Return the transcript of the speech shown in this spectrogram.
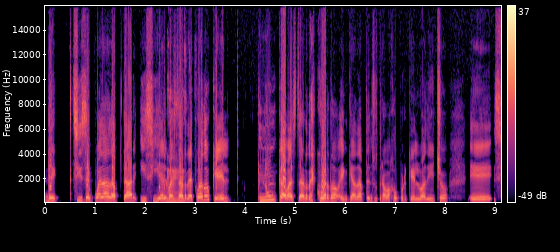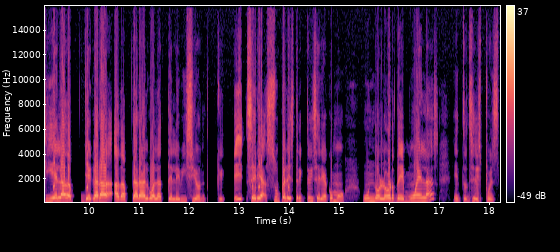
de si se puede adaptar y si él va a estar de acuerdo, que él nunca va a estar de acuerdo en que adapten su trabajo porque él lo ha dicho. Eh, si él llegara a adaptar algo a la televisión, que eh, sería súper estricto y sería como un dolor de muelas, entonces pues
